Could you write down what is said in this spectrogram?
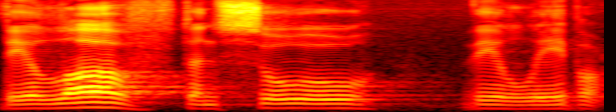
They loved and so they labored.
